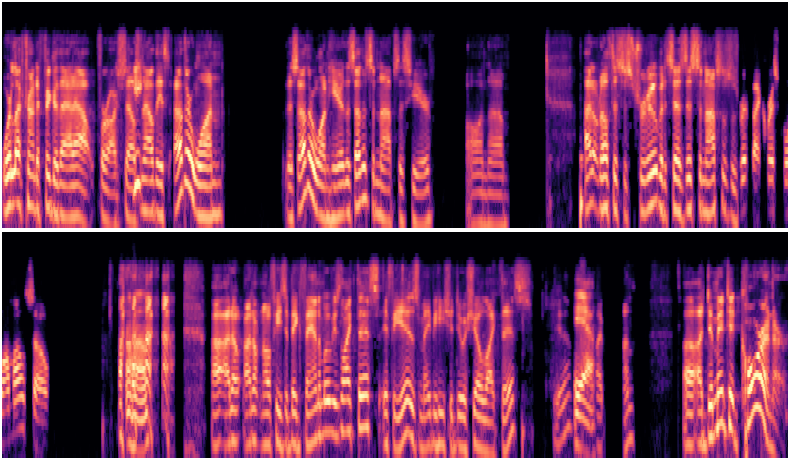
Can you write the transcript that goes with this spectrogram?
we're left trying to figure that out for ourselves. Now, this other one, this other one here, this other synopsis here on, um, I don't know if this is true, but it says this synopsis was written by Chris Cuomo. So Uh-huh. I I don't I don't know if he's a big fan of movies like this. If he is, maybe he should do a show like this. You know, Yeah. Uh, a demented coroner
